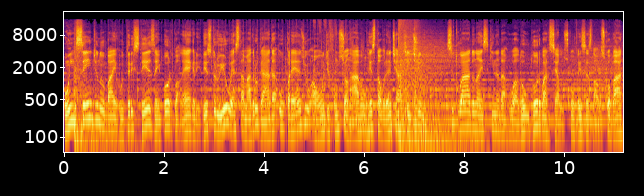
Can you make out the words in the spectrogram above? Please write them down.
Um incêndio no bairro Tristeza, em Porto Alegre, destruiu esta madrugada o prédio onde funcionava um restaurante argentino. Situado na esquina da rua Doutor Barcelos com Venceslau Escobar,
